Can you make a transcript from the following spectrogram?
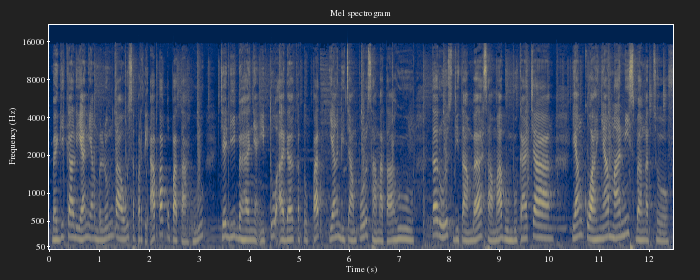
Bagi kalian yang belum tahu seperti apa kupat tahu, jadi bahannya itu ada ketupat yang dicampur sama tahu, terus ditambah sama bumbu kacang yang kuahnya manis banget Suf.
